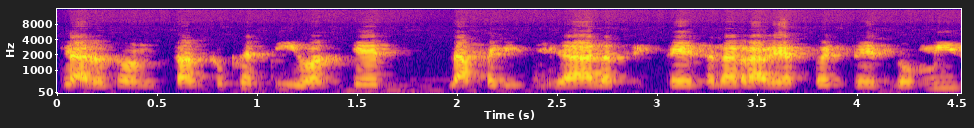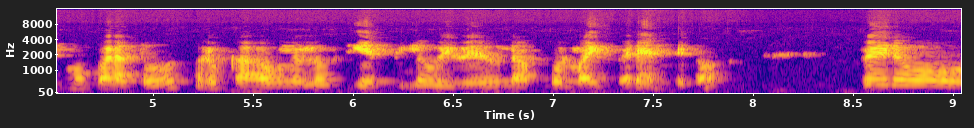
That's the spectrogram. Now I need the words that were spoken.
claro, son tan subjetivas que la felicidad, la tristeza, la rabia, pues es lo mismo para todos, pero cada uno lo siente y lo vive de una forma diferente, ¿no? Pero,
